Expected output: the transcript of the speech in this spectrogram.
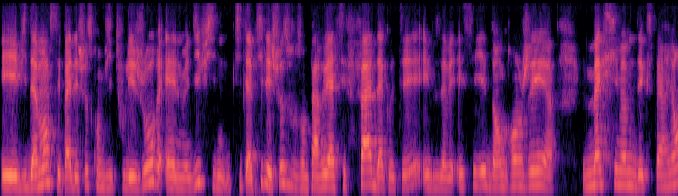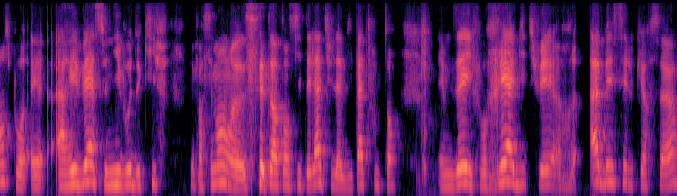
et évidemment, c'est pas des choses qu'on vit tous les jours. Et elle me dit, petit à petit, les choses vous ont paru assez fades à côté et vous avez essayé d'engranger euh, le maximum d'expérience pour euh, arriver à ce niveau de kiff. Mais forcément, euh, cette intensité-là, tu la vis pas tout le temps. Elle me disait, il faut réhabituer, abaisser le curseur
